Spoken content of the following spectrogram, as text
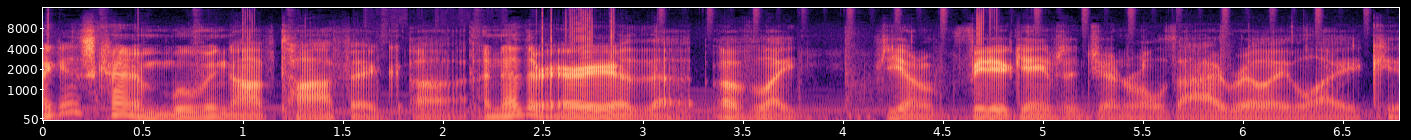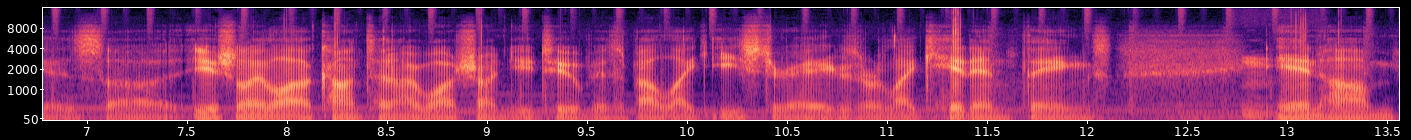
I guess kind of moving off topic. Uh, another area that of like you know video games in general that I really like is uh, usually a lot of content I watch on YouTube is about like Easter eggs or like hidden things hmm. in um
